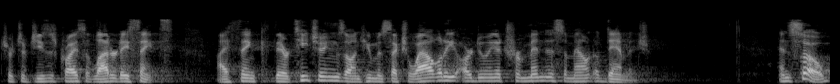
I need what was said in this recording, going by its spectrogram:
Church of Jesus Christ of Latter-day Saints. I think their teachings on human sexuality are doing a tremendous amount of damage. And so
